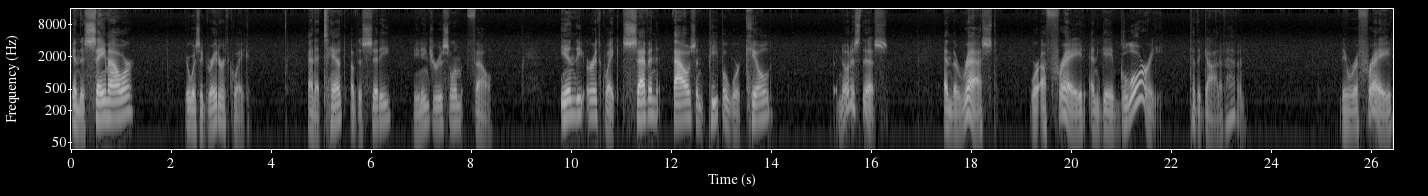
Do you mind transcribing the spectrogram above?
In the same hour, there was a great earthquake, and a tenth of the city, meaning Jerusalem, fell. In the earthquake, 7,000 people were killed. But notice this and the rest were afraid and gave glory to the God of heaven. They were afraid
